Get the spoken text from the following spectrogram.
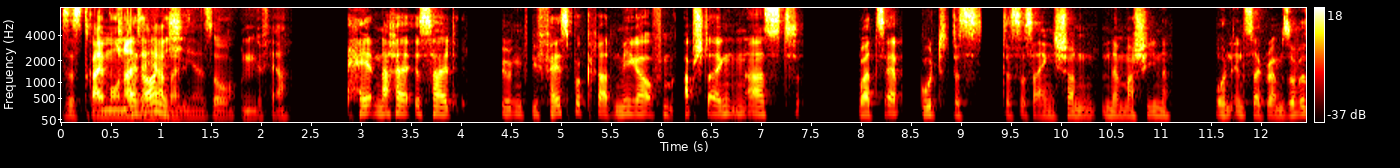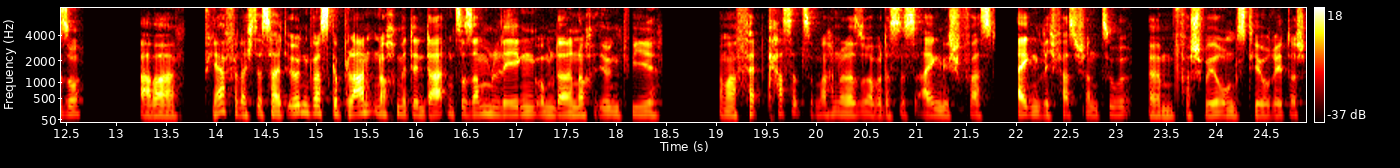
es ist drei Monate her nicht. bei mir, so ungefähr. Hey, nachher ist halt irgendwie Facebook gerade mega auf dem absteigenden Ast. WhatsApp, gut, das, das ist eigentlich schon eine Maschine. Und Instagram sowieso. Aber ja, vielleicht ist halt irgendwas geplant noch mit den Daten zusammenlegen, um da noch irgendwie nochmal fett Kasse zu machen oder so, aber das ist eigentlich fast, eigentlich fast schon zu ähm, verschwörungstheoretisch.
